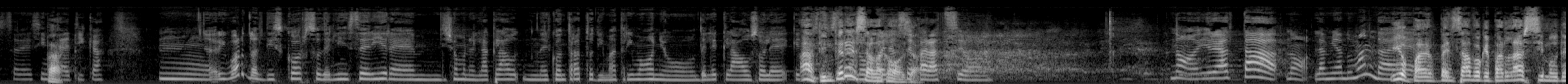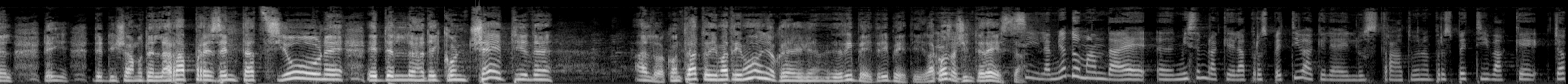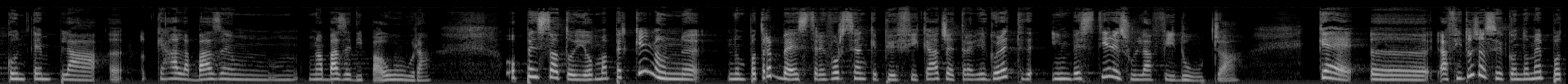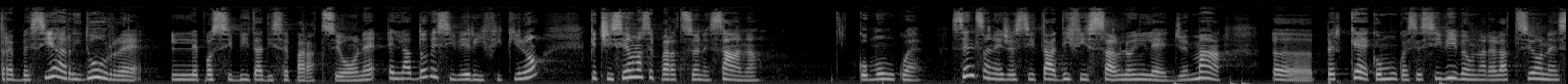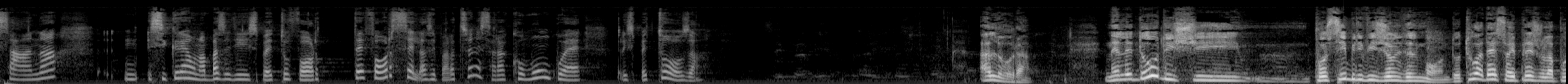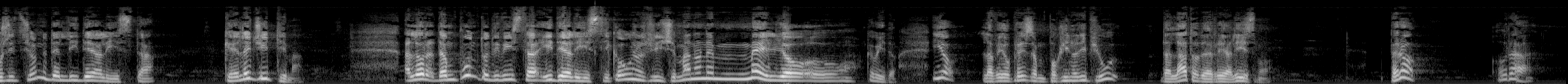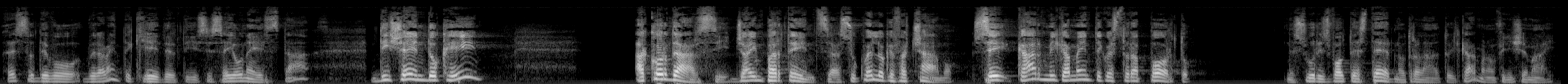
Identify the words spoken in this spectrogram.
essere sintetica. Mm, riguardo al discorso dell'inserire mm, diciamo, clau- nel contratto di matrimonio delle clausole che ah, ti interessa la cosa? separazione. No, in realtà no, la mia domanda è... Io pensavo che parlassimo del, dei, de, diciamo, della rappresentazione e del, dei concetti. De... Allora, contratto di matrimonio, ripeti, ripeti, la cosa eh, ci interessa. Sì, la mia domanda è, eh, mi sembra che la prospettiva che lei ha illustrato è una prospettiva che già contempla, eh, che ha base un, una base di paura. Ho pensato io, ma perché non non potrebbe essere forse anche più efficace, tra virgolette, investire sulla fiducia, che eh, la fiducia secondo me potrebbe sia ridurre le possibilità di separazione e laddove si verifichino che ci sia una separazione sana, comunque senza necessità di fissarlo in legge, ma eh, perché comunque se si vive una relazione sana eh, si crea una base di rispetto forte forse la separazione sarà comunque rispettosa. Allora, nelle 12 possibili visioni del mondo, tu adesso hai preso la posizione dell'idealista, che è legittima. Allora, da un punto di vista idealistico, uno ci dice, ma non è meglio, capito? Io l'avevo presa un pochino di più dal lato del realismo, però ora adesso devo veramente chiederti se sei onesta, dicendo che accordarsi già in partenza su quello che facciamo, se karmicamente questo rapporto, nel suo risvolto esterno tra l'altro, il karma non finisce mai,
